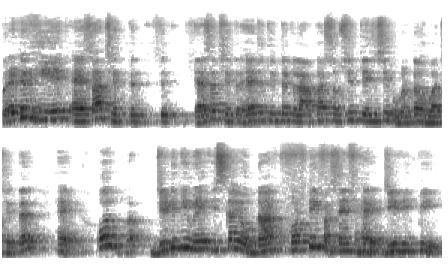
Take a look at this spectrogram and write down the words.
पर्यटन ही एक ऐसा क्षेत्र ऐसा क्षेत्र है जो तीर्थकलाप का सबसे तेज़ी से उभरता हुआ क्षेत्र है। और जीडीपी में इसका योगदान 40 परसेंट है। जीडीपी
